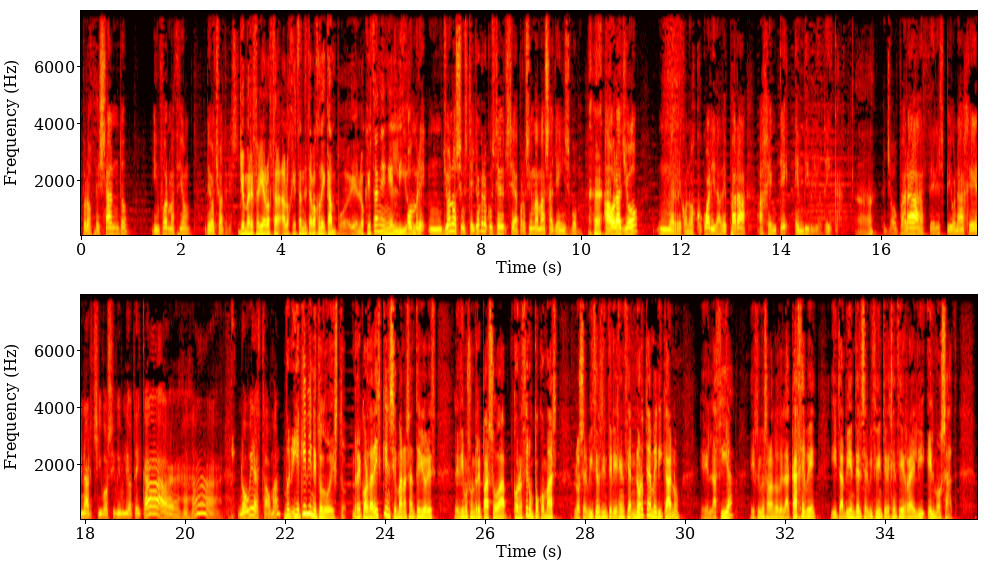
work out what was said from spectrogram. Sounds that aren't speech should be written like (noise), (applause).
procesando información de 8 a 3. Yo me refería a los, tra- a los que están de trabajo de campo, eh, los que están en el lío. Hombre, mm, yo no sé usted, yo creo que usted se aproxima más a James Bond. Ahora yo me reconozco cualidades para agente en biblioteca. Ah, Yo para hacer espionaje en archivos y biblioteca, ajá, no hubiera estado mal. Bueno, ¿y a qué viene todo esto? Recordaréis que en semanas anteriores le dimos un repaso a conocer un poco más los servicios de inteligencia norteamericano, eh, la CIA, estuvimos hablando de la KGB y también del servicio de inteligencia israelí, el Mossad.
